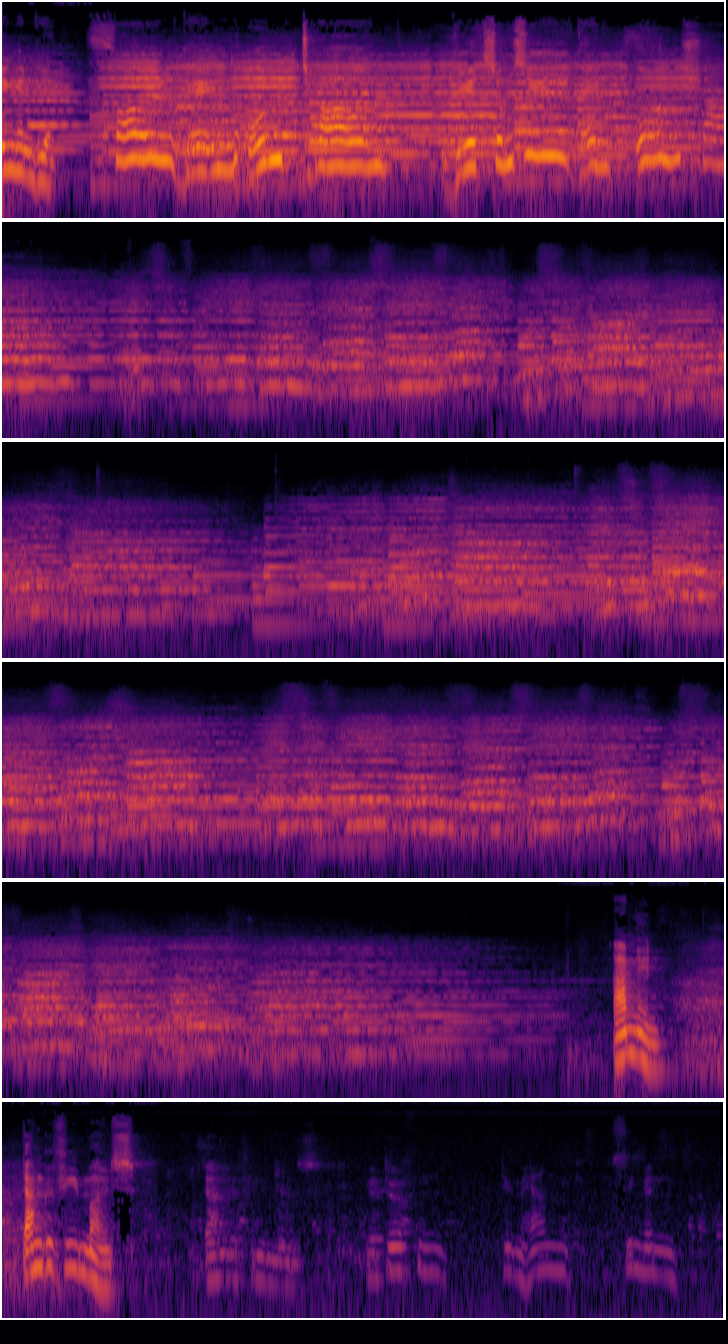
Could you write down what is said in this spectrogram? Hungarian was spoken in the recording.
singen wir. Folgen und Trauen wird zum Siegen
